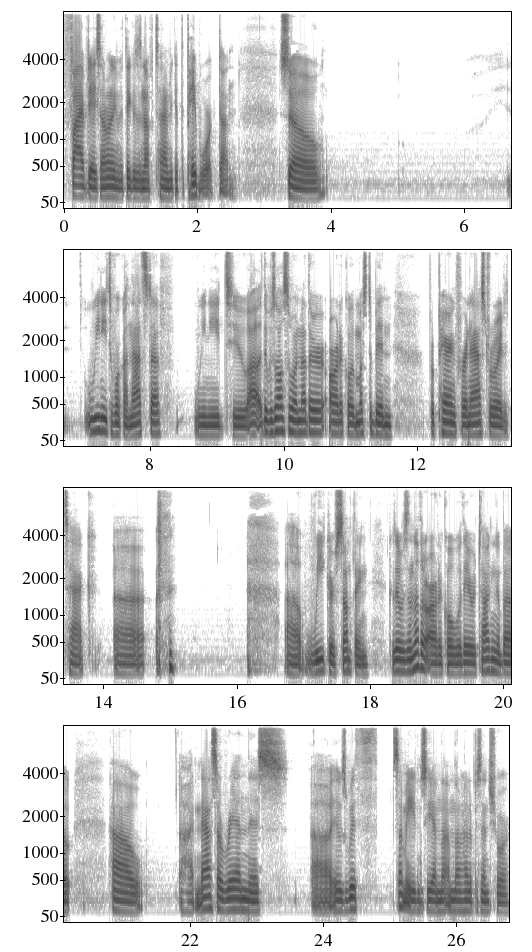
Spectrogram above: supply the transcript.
five days, I don't even think is enough time to get the paperwork done. So we need to work on that stuff. We need to. Uh, there was also another article. It must have been preparing for an asteroid attack uh, uh, week or something. Because there was another article where they were talking about how uh, NASA ran this. Uh, it was with some agency. I'm not. I'm not 100 percent sure.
